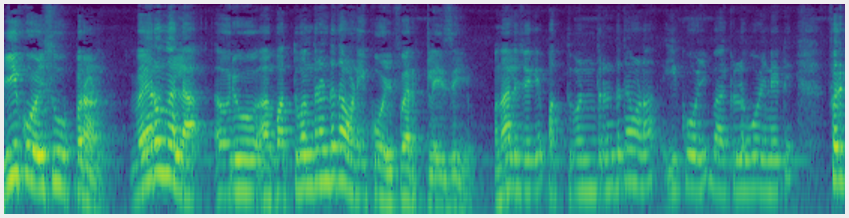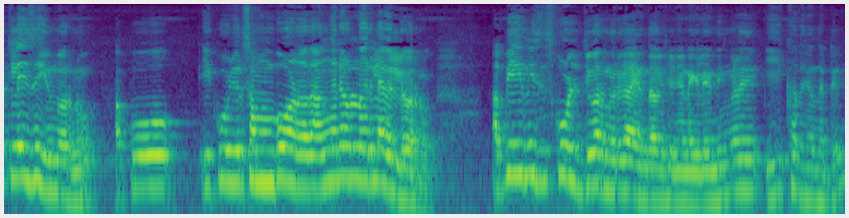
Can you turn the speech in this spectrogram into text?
ഈ കോഴി സൂപ്പറാണ് വേറൊന്നുമല്ല ഒരു പത്ത് പന്ത്രണ്ട് തവണ ഈ കോഴി ഫെർട്ടിലൈസ് ചെയ്യും. ഒന്നാലോചിക്കുക പത്ത് പന്ത്രണ്ട് തവണ ഈ കോഴി ബാക്കിയുള്ള കോഴിനായിട്ട് ഫെർട്ടിലൈസ് ചെയ്യും എന്ന് പറഞ്ഞു. അപ്പോ ഈ കോഴി ഒരു സംഭവമാണ്. അത് അങ്ങനെയുള്ള ഒരു ലെവലിൽ പറഞ്ഞു. അപ്പൊ ഈ മിസ്സിസ് പറഞ്ഞ ഒരു കാര്യം എന്താ വെച്ച് കഴിഞ്ഞിട്ടുണ്ടെങ്കിൽ നിങ്ങൾ ഈ കഥ ചെന്നിട്ട്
